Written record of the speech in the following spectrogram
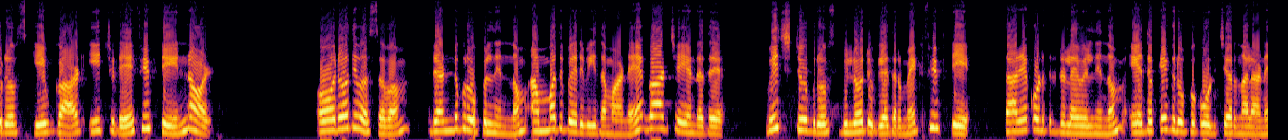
groups keep guard each day fifteen നോൾ ഓരോ ദിവസവും രണ്ട് ഗ്രൂപ്പിൽ നിന്നും അമ്പത് പേര് വീതമാണ് ഗാർഡ് ചെയ്യേണ്ടത്. Which two groups below together make fifty താഴെ കൊടുത്തിട്ടുള്ളവയിൽ നിന്നും ഏതൊക്കെ ഗ്രൂപ്പ് കൂടി ചേർന്നാലാണ്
